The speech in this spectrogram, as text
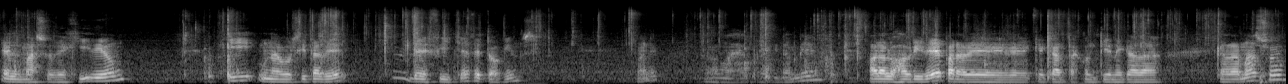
El mazo de Gideon. Y una bolsita de, de fichas, de tokens. ¿Vale? Vamos a aquí también. Ahora los abriré para ver qué cartas contiene cada, cada mazo.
